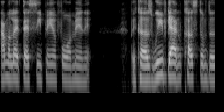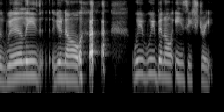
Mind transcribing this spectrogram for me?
I'm gonna let that seep in for a minute because we've gotten accustomed to really, you know, we we've been on easy street.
